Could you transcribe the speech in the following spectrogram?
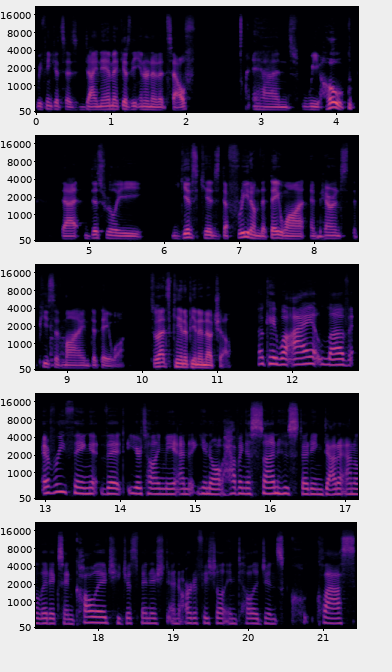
We think it's as dynamic as the internet itself. And we hope that this really gives kids the freedom that they want and mm-hmm. parents the peace of uh-huh. mind that they want. So that's Canopy in a nutshell. Okay, well, I love everything that you're telling me. And, you know, having a son who's studying data analytics in college, he just finished an artificial intelligence c- class.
